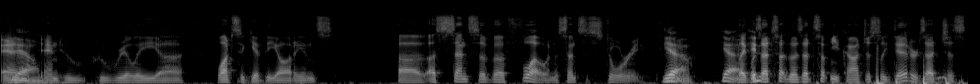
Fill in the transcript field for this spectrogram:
and Yeah. and who who really uh, wants to give the audience uh, a sense of a flow and a sense of story. you Yeah, know? yeah. Like was that was that something you consciously did, or is that just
